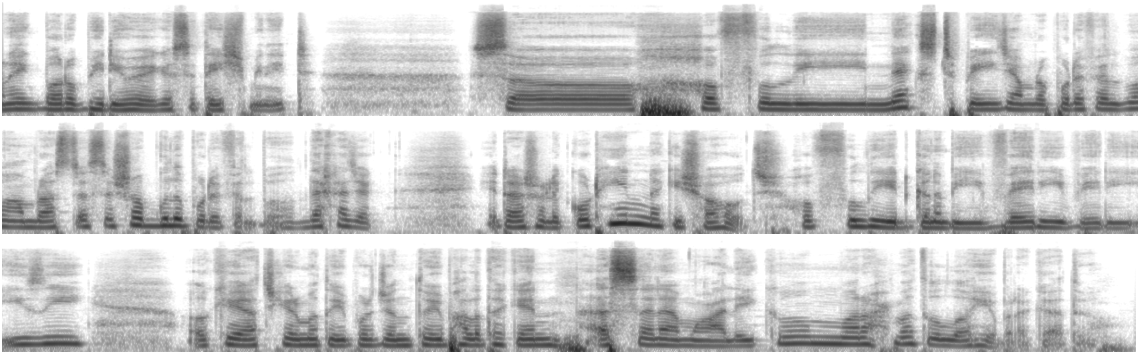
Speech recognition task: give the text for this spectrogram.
অনেক বড় ভিডিও হয়ে গেছে তেইশ মিনিট। সো হোপফুলি নেক্সট পেজ আমরা পড়ে ফেলব, আমরা আস্তে আস্তে সবগুলো পড়ে ফেলব। দেখা যাক, এটা আসলে কঠিন নাকি সহজ? Hopefully it gonna be very very easy okay আজকের মতো এই পর্যন্তই, ভালো থাকেন। আসসালামু আলাইকুম রহমতুল্লাহ বারকাতু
